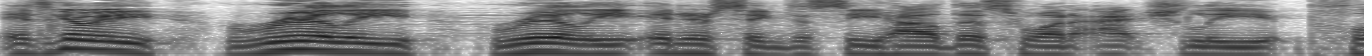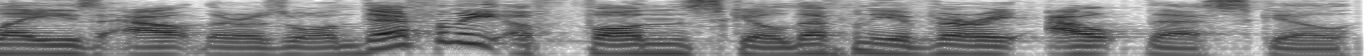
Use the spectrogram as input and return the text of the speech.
It's going to be really, really interesting to see how this one actually plays out there as well. And definitely a fun skill, definitely a very out there skill.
